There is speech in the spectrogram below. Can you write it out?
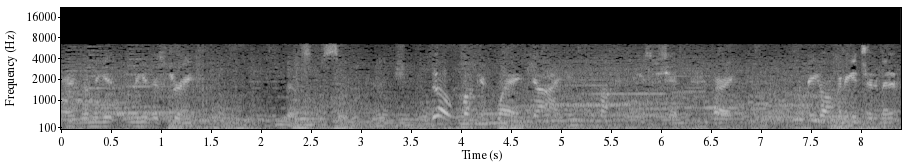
Alright, let me get let me get this drink. You have some rich. No fucking way. Die, you fucking piece of shit. Alright. There you go, I'm gonna get you in a minute.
